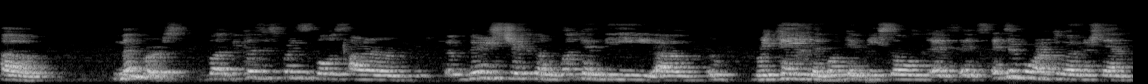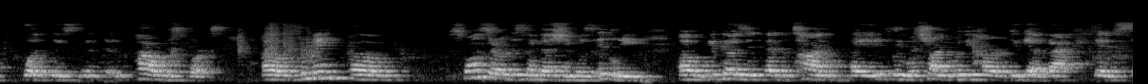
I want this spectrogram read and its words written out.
uh, members, but because these principles are uh, very strict on what can be uh, retained and what can be sold. It's, it's, it's important to understand what this, how this works. Uh, the main sponsor of this convention was Italy, uh, because it, at the time uh, Italy was trying really hard to get back its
